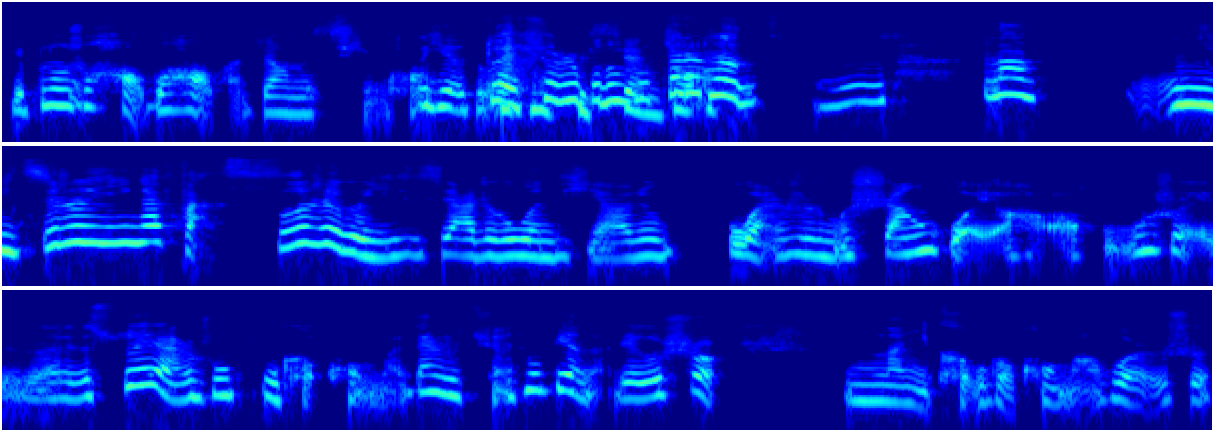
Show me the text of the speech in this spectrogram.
也不能说好不好吧，这样的情况也对，确实不能说，但是嗯，那你其实应该反思这个一下这个问题啊，就不管是什么山火也好，洪水之类的，虽然说不可控吧，但是全球变暖这个事儿，嗯那你可不可控嘛？或者是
